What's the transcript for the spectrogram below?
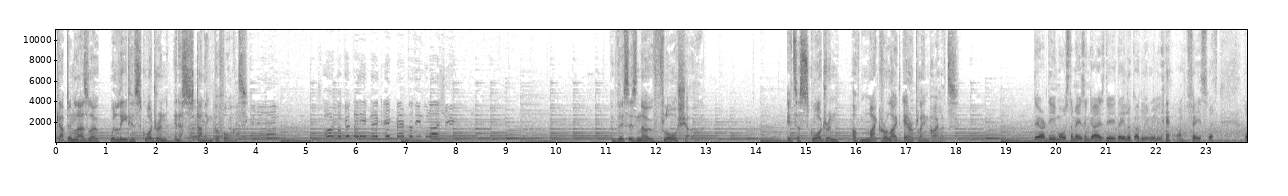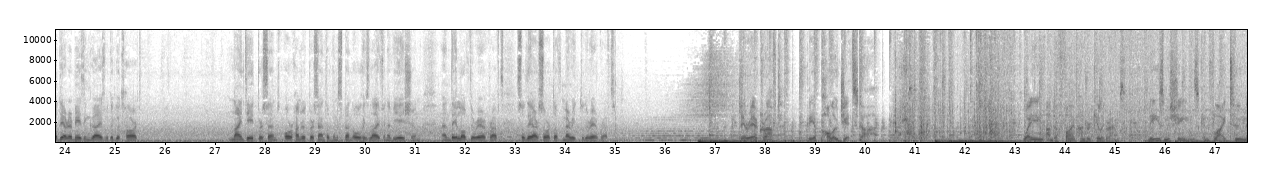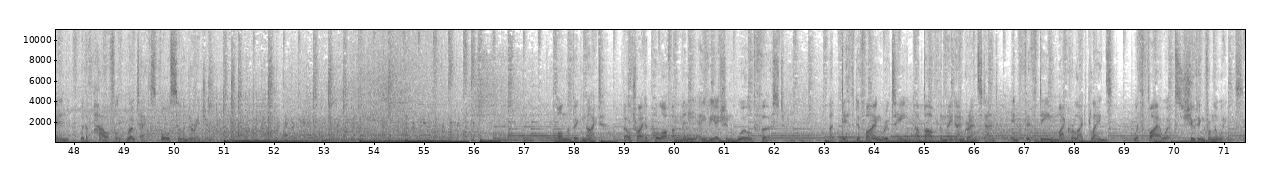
Captain Laszlo will lead his squadron in a stunning performance. This is no floor show. It's a squadron of microlight airplane pilots. They are the most amazing guys. They, they look ugly, really, on the face, but, but they are amazing guys with a good heart. 98% or 100% of them spend all his life in aviation and they love their aircraft, so they are sort of married to their aircraft. Their aircraft, the Apollo Jetstar. Weighing under 500 kilograms, these machines can fly two men with a powerful Rotax four-cylinder engine. On the big night, they'll try to pull off a mini aviation world first. A death-defying routine above the Meydan grandstand in 15 microlight planes with fireworks shooting from the wings.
